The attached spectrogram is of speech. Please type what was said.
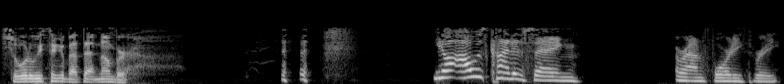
So what do we think about that number? you know, I was kind of saying around 43.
